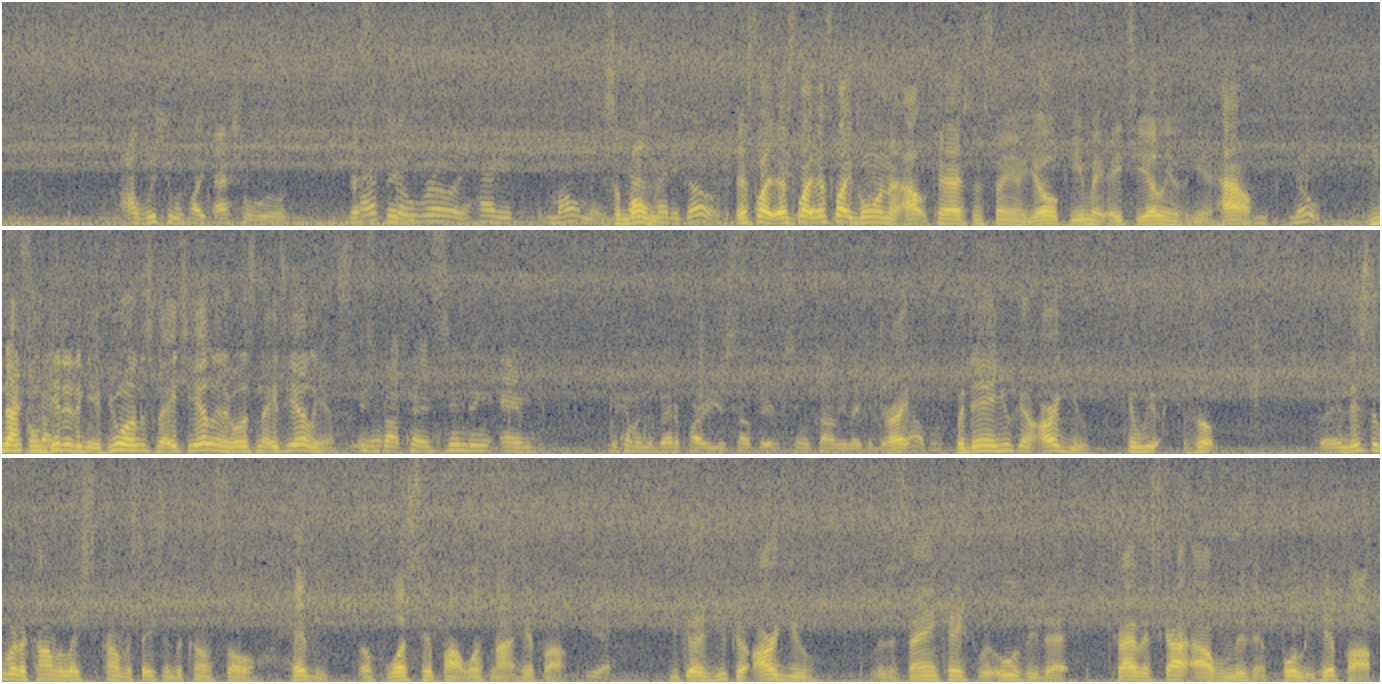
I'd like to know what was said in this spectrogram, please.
"I wish it was like Astro World." That's the Astro thing. World had its moment. It's You a gotta moment. Let it go. That's like that's like that's like going to Outkast and saying, "Yo, can you make ATLiens again?" How? No, You're not It's gonna about- get it again. If you want to listen to ATLiens, go listen to ATLiens. it's about transcending and becoming the better part of yourself every single time you make a different right? album. But then you can argue. Can we? So, and this is where the conversation conversation becomes so heavy of what's hip hop, what's not hip hop, Yeah, because you could argue with the same case with Uzi that Travis Scott album isn't fully hip hop,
